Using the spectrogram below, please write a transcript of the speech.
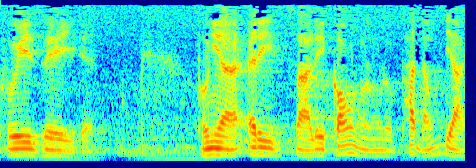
ခွေစိတ်တဲ့ဘုန်းကြီးကအဲ့ဒီစာလေးကောင်းလုံးလို့ဖတ်တောင်ပြရင်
